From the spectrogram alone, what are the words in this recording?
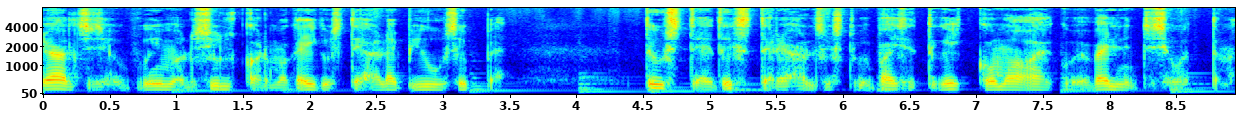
reaalsuse võimalus üldkarma käigus teha läbi uus õpe tõusta ja tõsta reaalsust või paisata kõik oma aegu ja väljendusi ootama.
